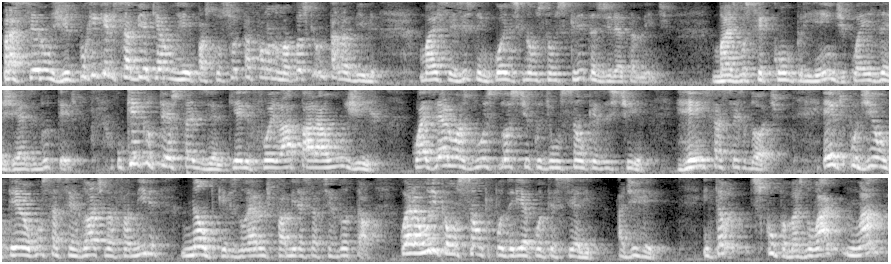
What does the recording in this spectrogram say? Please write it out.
para ser ungido, por que, que ele sabia que era um rei, pastor? O senhor está falando uma coisa que não está na Bíblia, mas existem coisas que não estão escritas diretamente mas você compreende com a exegese do texto. O que, que o texto está dizendo? Que ele foi lá para ungir. Quais eram as duas, dois tipos de unção que existia? Rei e sacerdote. Eles podiam ter algum sacerdote na família? Não, porque eles não eram de família sacerdotal. Qual era a única unção que poderia acontecer ali? A de rei. Então, desculpa, mas não há, não há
